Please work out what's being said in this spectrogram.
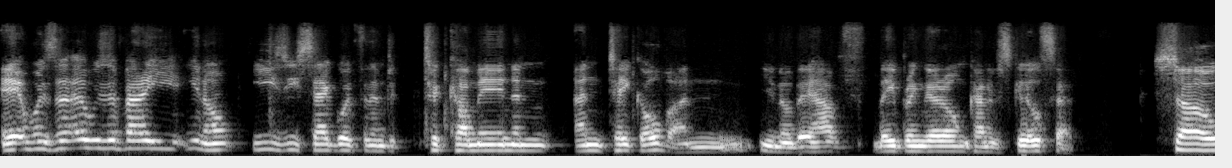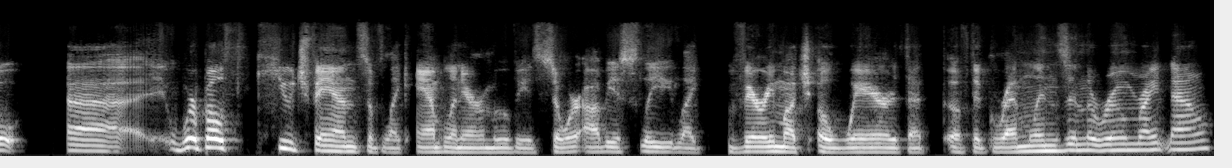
it was a, it was a very you know easy segue for them to, to come in and and take over, and you know they have they bring their own kind of skill set. So uh, we're both huge fans of like Amblin era movies, so we're obviously like very much aware that of the gremlins in the room right now.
